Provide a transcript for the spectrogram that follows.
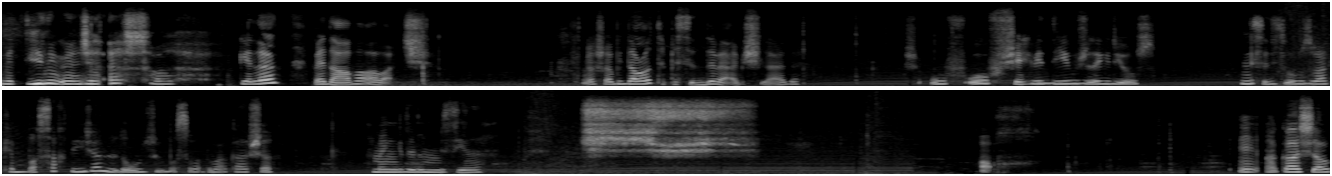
Evet yeni önce es gelen bedava araç. Arkadaşlar bir dağ tepesinde vermişlerdi. Uf uf şehrin diye ucuna gidiyoruz. Neyse ditlomuz varken basak diyeceğim de doğru düzgün basamadım arkadaşlar. Hemen gidelim biz yine. Şşş. Ah. Ee, arkadaşlar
